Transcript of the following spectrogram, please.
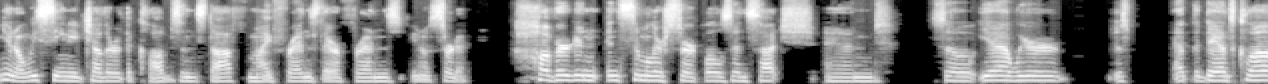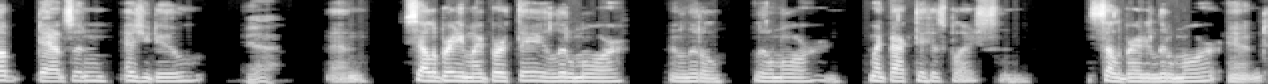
You know, we've seen each other at the clubs and stuff. My friends, their friends, you know, sort of hovered in, in similar circles and such. And so, yeah, we're just at the dance club dancing as you do. Yeah. And celebrating my birthday a little more and a little, little more. And went back to his place and celebrated a little more. And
